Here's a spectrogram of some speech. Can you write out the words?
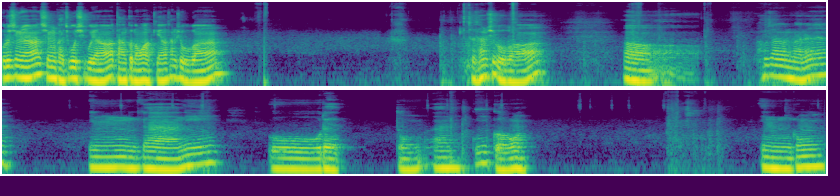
모르시면 질문 가지고 오시고요. 다음 거 넘어갈게요. 35번. 자, 35번. 어, 후자는 말은 인간이 오랫동안 꿈꿔온 인공지능은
